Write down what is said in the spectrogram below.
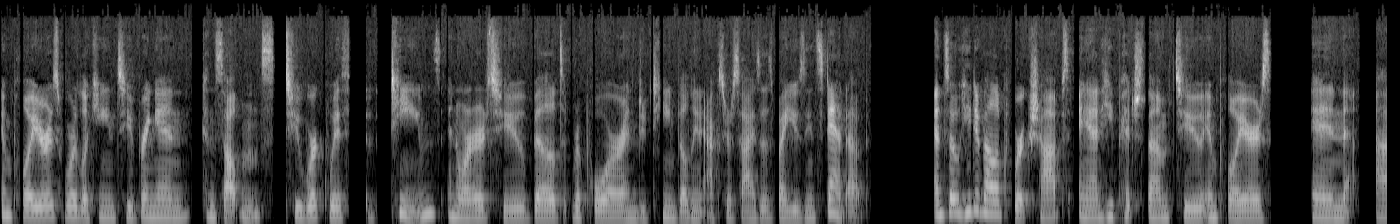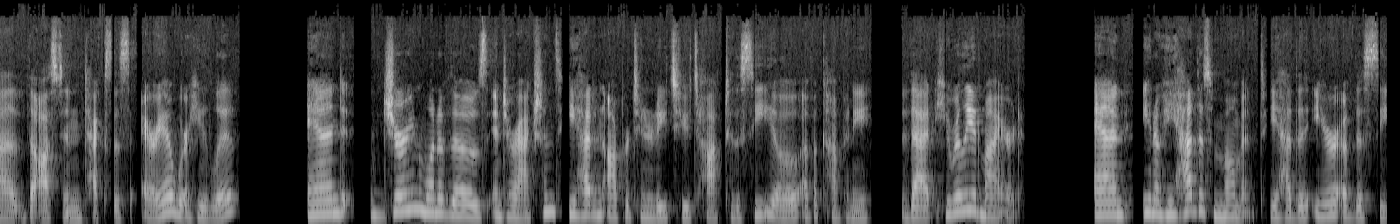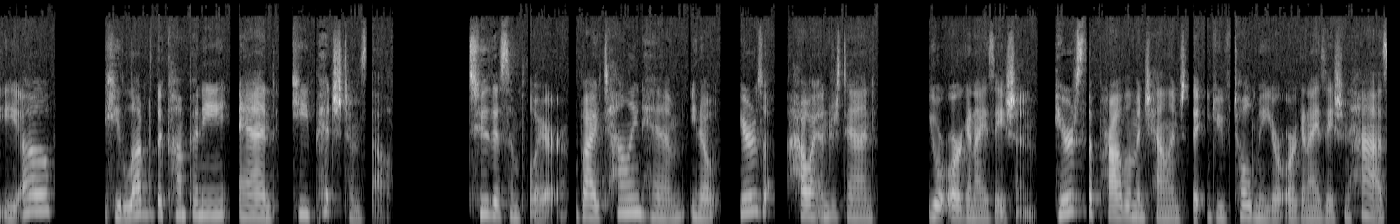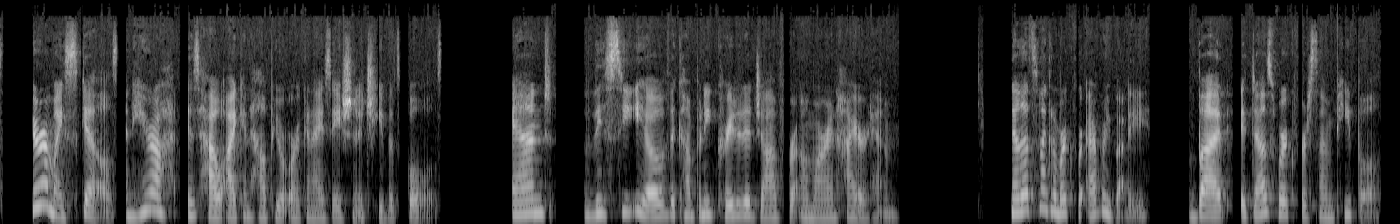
employers were looking to bring in consultants to work with teams in order to build rapport and do team building exercises by using stand up. And so he developed workshops and he pitched them to employers in uh, the Austin, Texas area where he lived. And during one of those interactions, he had an opportunity to talk to the CEO of a company that he really admired. And, you know, he had this moment. He had the ear of the CEO he loved the company and he pitched himself to this employer by telling him, you know, here's how I understand your organization. Here's the problem and challenge that you've told me your organization has. Here are my skills, and here is how I can help your organization achieve its goals. And the CEO of the company created a job for Omar and hired him. Now, that's not going to work for everybody, but it does work for some people.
